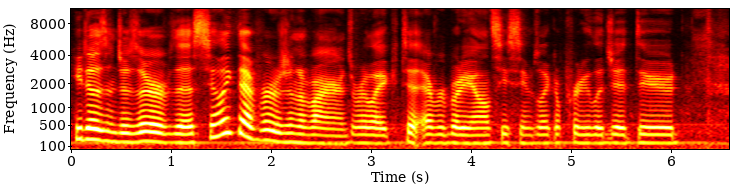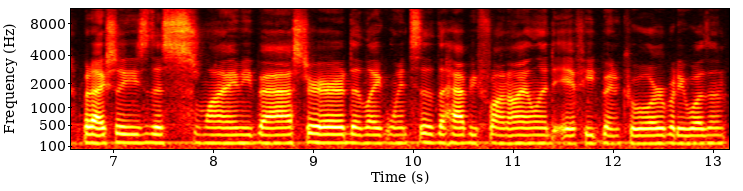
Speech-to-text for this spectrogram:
he doesn't deserve this. You like that version of Irons where, like, to everybody else, he seems like a pretty legit dude. But actually, he's this slimy bastard that, like, went to the Happy Fun Island if he'd been cooler, but he wasn't.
